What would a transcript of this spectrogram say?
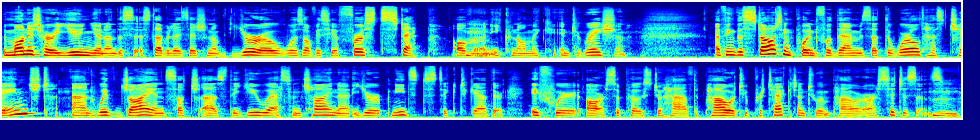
The monetary union and the stabilization of the euro was obviously a first step of mm. an economic integration. I think the starting point for them is that the world has changed, and with giants such as the US and China, Europe needs to stick together if we are supposed to have the power to protect and to empower our citizens. Mm.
